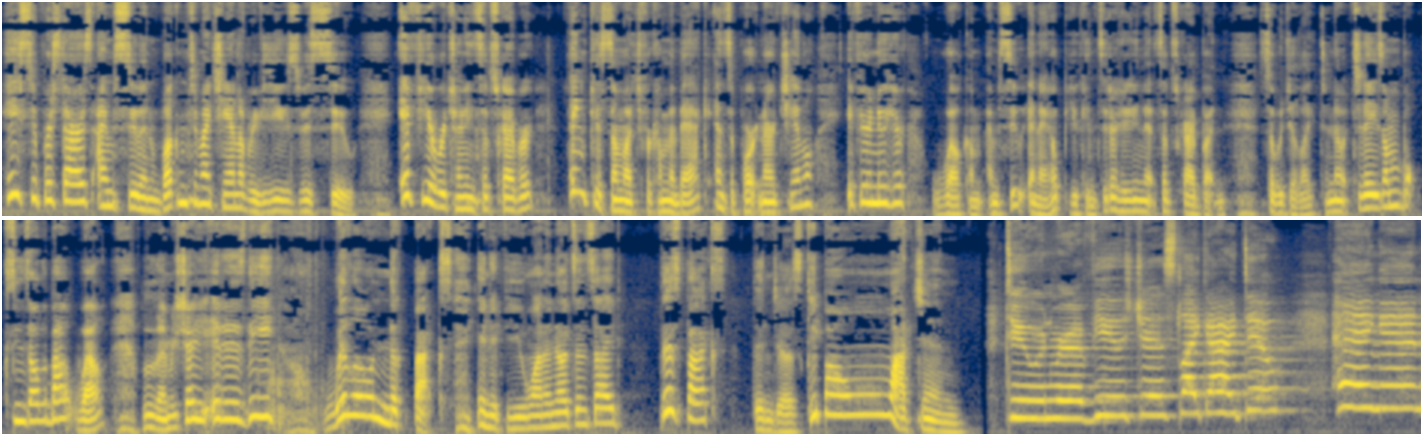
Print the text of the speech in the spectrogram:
Hey superstars, I'm Sue and welcome to my channel Reviews with Sue. If you're a returning subscriber, thank you so much for coming back and supporting our channel. If you're new here, welcome. I'm Sue and I hope you consider hitting that subscribe button. So would you like to know what today's unboxing is all about? Well, let me show you. It is the Willow Nook box. And if you want to know what's inside this box, then just keep on watching. Doing reviews just like I do. Hanging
